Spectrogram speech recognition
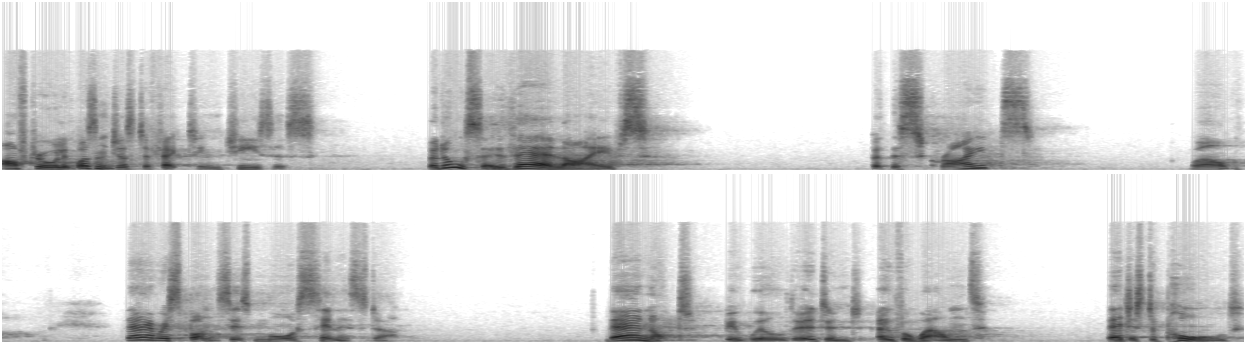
After all, it wasn't just affecting Jesus, but also their lives but the scribes, well, their response is more sinister. They're not bewildered and overwhelmed, they're just appalled.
